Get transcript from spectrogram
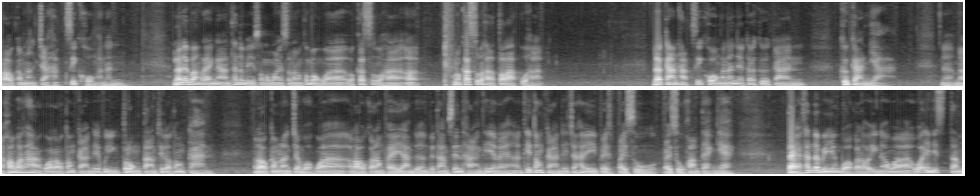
เรากำลังจะหักซี่โครงอันนั้น แล้วในบางรายงานท่านนบีสุลต่านละฮ์สลามก็บอกว่าวกัสรุฮาเอ่อวกัสรุฮาตลากุฮาและการหักซี่โครงอันนั้นเนี่ยก็คือการคือการหย่านะหมายความว่าถ้าหากว่าเราต้องการให้ผู้หญิงตรงตามที่เราต้องการ เรากำลังจะบอกว่าเรากำลังพยายามเดินไปตามเส้นทางที่อะไรฮะที่ต้องการที่จะให้ไปไปสู่ไปสู่ความแตกแยก แต่ท่านนบียังบอกกับเราอีกนะว่าว่าอินิสตัม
